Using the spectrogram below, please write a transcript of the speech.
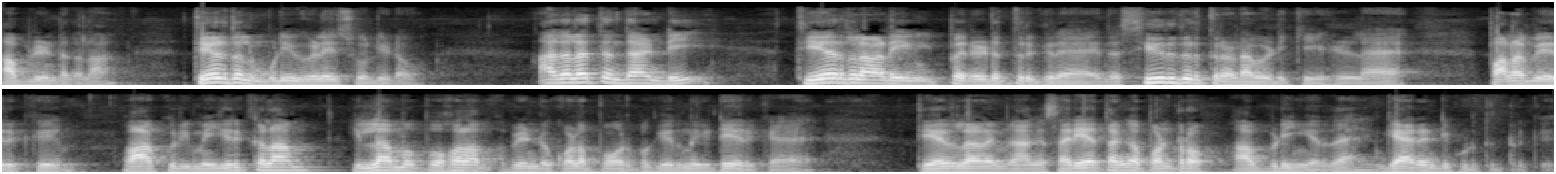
அப்படின்றதெல்லாம் தேர்தல் முடிவுகளே சொல்லிடும். அதெல்லாத்தையும் தாண்டி தேர்தல் ஆணையம் இப்போ எடுத்திருக்கிற இந்த சீர்திருத்த நடவடிக்கைகளில் பல பேருக்கு வாக்குரிமை இருக்கலாம் இல்லாமல் போகலாம் அப்படின்ற குழப்பம் ஒரு பக்கம் இருந்துக்கிட்டே இருக்க தேர்தல் ஆணையம் நாங்கள் சரியாக தாங்க பண்ணுறோம் அப்படிங்கிறத கேரண்டி கொடுத்துட்ருக்கு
